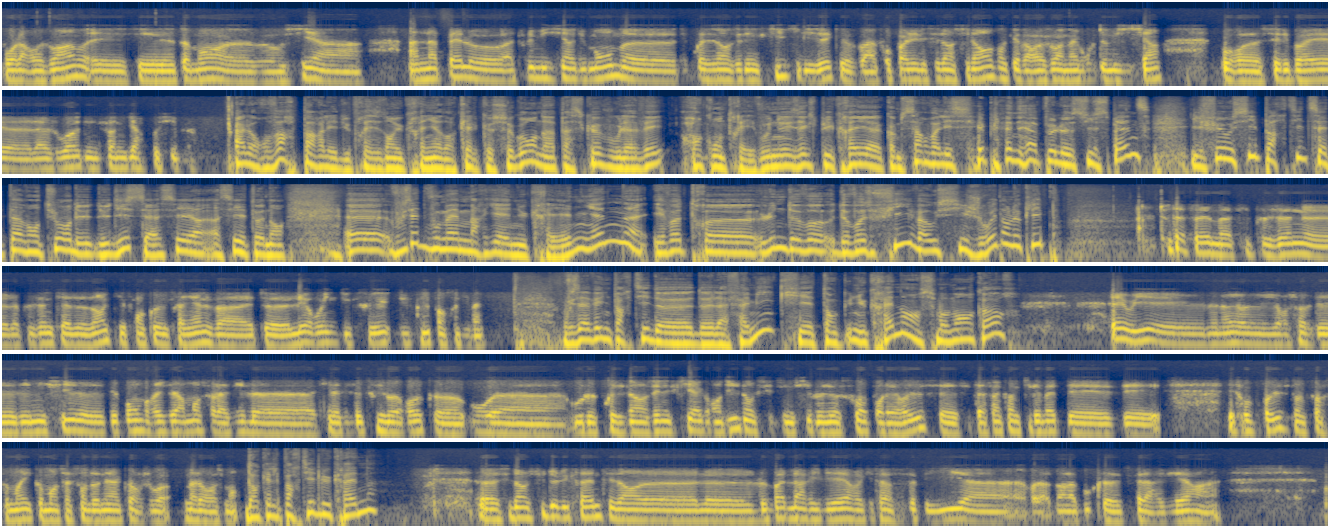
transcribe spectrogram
pour la rejoindre. Et c'est notamment aussi un, appel à tous les musiciens du monde du président Zelensky qui disait qu'il ben, faut pas les laisser dans le silence. Donc, elle va rejoindre un groupe de musiciens pour célébrer la joie d'une fin de guerre possible. Alors, on va reparler du président ukrainien dans quelques secondes, hein, parce que vous l'avez rencontré. Vous nous expliquez euh, comme ça, on va laisser planer un peu le suspense. Il fait aussi partie de cette aventure du, du disque, c'est assez assez étonnant. Euh, vous êtes vous-même mariée à une ukrainienne et votre euh, l'une de vos de vos filles va aussi jouer dans le clip? Tout à fait, ma fille plus jeune, la plus jeune qui a deux ans, qui est franco-ukrainienne, va être l'héroïne du, du clip entre guillemets. Vous avez une partie de, de la famille qui est en Ukraine en ce moment encore? Et eh oui, et maintenant ils reçoivent des, des missiles et des bombes régulièrement sur la ville, euh, qui est la ville de Krivorock, euh, où, euh, où le président Zelensky a grandi. Donc c'est une cible de choix pour les Russes. C'est à 50 km des, des, des, troupes russes, donc forcément ils commencent à s'en donner à corps joie, malheureusement. Dans quelle partie de l'Ukraine? Euh, c'est dans le sud de l'Ukraine, c'est dans le, le, le, bas de la rivière qui traverse ce pays, euh, voilà, dans la boucle qui fait la rivière.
